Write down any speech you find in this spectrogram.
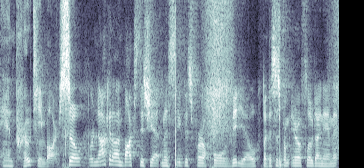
and protein bars. So we're not gonna unbox this yet. I'm gonna save this for a whole video, but this is from Aeroflow Dynamics.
